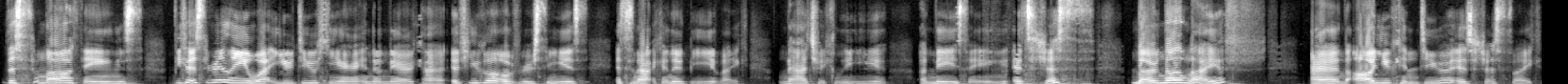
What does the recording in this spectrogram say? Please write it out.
the small things, because really what you do here in America, if you go overseas, it's not going to be like magically amazing. It's just normal life. And all you can do is just like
